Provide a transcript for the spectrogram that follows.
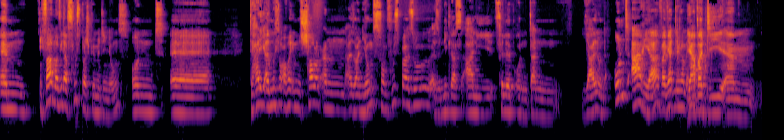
Ähm, ich war mal wieder Fußball spielen mit den Jungs und äh, da hatte ich, also muss ich auch mal eben einen Shoutout an, also an Jungs vom Fußball so, also Niklas, Ali, Philipp und dann Jal und, und Aria, weil wir hatten nämlich am Ja, Ende- aber die, ähm,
